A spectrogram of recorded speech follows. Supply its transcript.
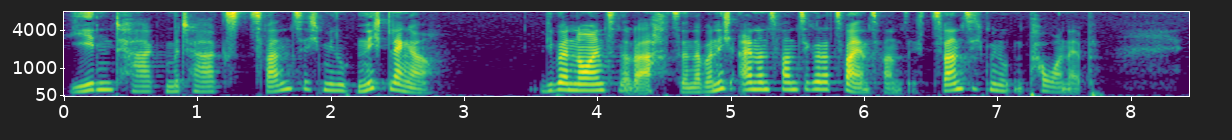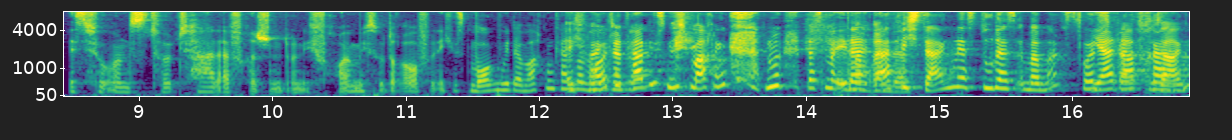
jeden Tag mittags 20 Minuten, nicht länger, lieber 19 oder 18, aber nicht 21 oder 22, 20 Minuten Powernap ist für uns total erfrischend und ich freue mich so drauf, wenn ich es morgen wieder machen kann. Ich heute kann ich es nicht machen. Nur, dass man eben Da darf ich sagen, dass du das immer machst? Wollte ja, ich darfst du sagen?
